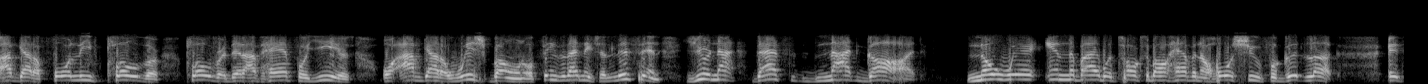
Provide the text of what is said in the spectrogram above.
I've got a four leaf clover clover that I've had for years, or I've got a wishbone or things of that nature. Listen, you're not that's not God. Nowhere in the Bible talks about having a horseshoe for good luck. It,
